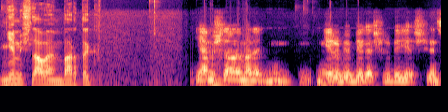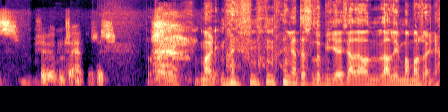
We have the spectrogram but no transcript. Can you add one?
nie myślałem, Bartek? Ja myślałem, ale nie lubię biegać, lubię jeść, więc się wykluczałem te rzeczy. Malina też lubi jeść, ale on dalej ma marzenia.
